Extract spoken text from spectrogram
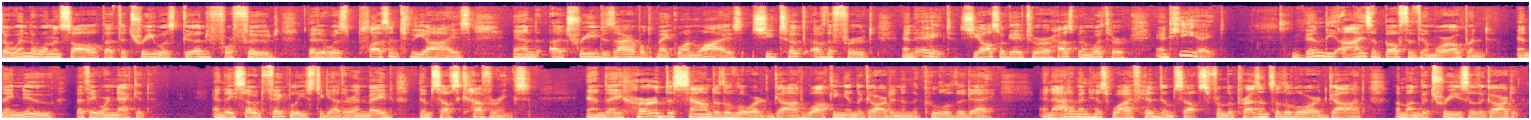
So when the woman saw that the tree was good for food, that it was pleasant to the eyes, and a tree desirable to make one wise, she took of the fruit and ate. She also gave to her husband with her, and he ate. Then the eyes of both of them were opened, and they knew that they were naked. And they sewed fig leaves together and made themselves coverings. And they heard the sound of the Lord God walking in the garden in the cool of the day. And Adam and his wife hid themselves from the presence of the Lord God among the trees of the garden.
